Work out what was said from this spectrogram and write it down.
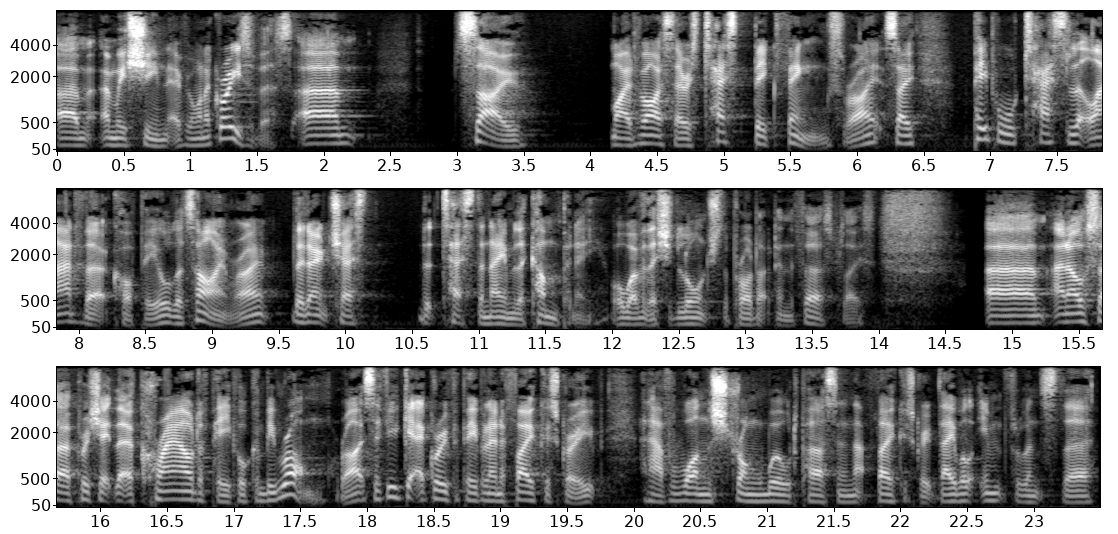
um, and we assume that everyone agrees with us. Um, so my advice there is test big things right? So people will test little advert copy all the time right? They don't test that test the name of the company or whether they should launch the product in the first place um, and also appreciate that a crowd of people can be wrong, right? So if you get a group of people in a focus group and have one strong-willed person in that focus group, they will influence the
